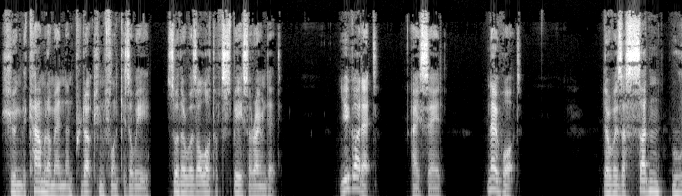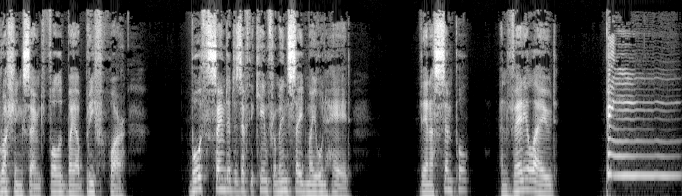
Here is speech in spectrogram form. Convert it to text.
shooing the cameramen and production flunkies away, so there was a lot of space around it. You got it, I said. Now what? There was a sudden rushing sound followed by a brief whir. Both sounded as if they came from inside my own head. Then a simple and very loud ping!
